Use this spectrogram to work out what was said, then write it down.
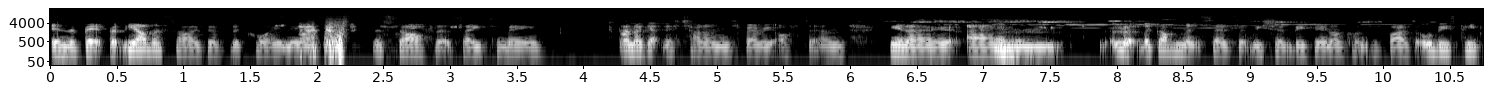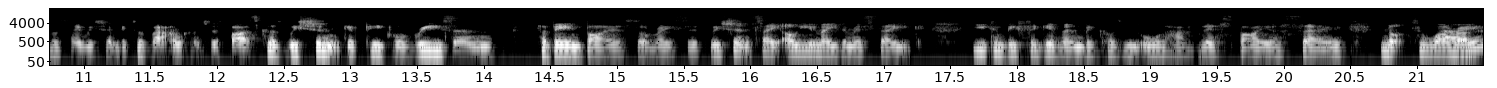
in a bit. But the other side of the coin is the staff that say to me, and I get this challenge very often, you know, um, mm-hmm look, the government says that we shouldn't be doing unconscious bias. All these people say we shouldn't be talking about unconscious bias because we shouldn't give people reasons for being biased or racist. We shouldn't say, oh, you made a mistake. You can be forgiven because we all have this bias. So not to worry.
